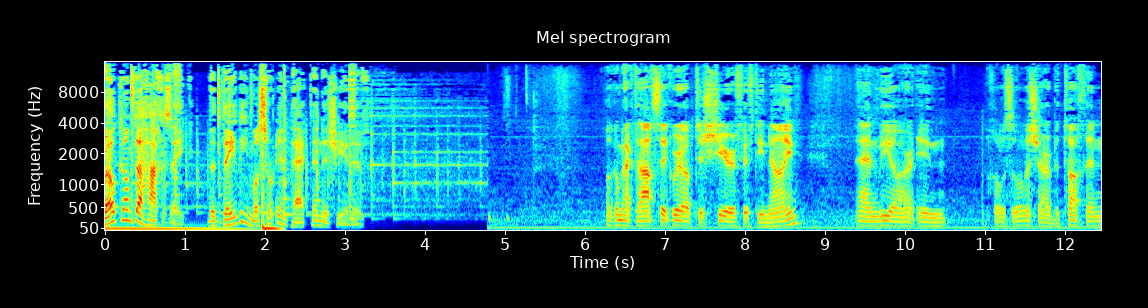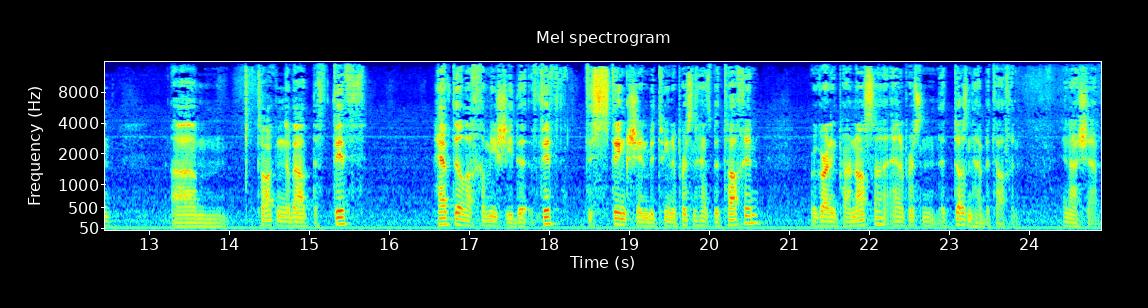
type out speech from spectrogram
Welcome to Hachzik, the Daily Musar Impact Initiative. Welcome back to Hachzik. We're up to Shiur 59, and we are in Chosavah Shar B'tachin, um, talking about the fifth Hevdel HaChamishi, the fifth distinction between a person who has B'tachin regarding Parnasa and a person that doesn't have B'tachin in Hashem.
